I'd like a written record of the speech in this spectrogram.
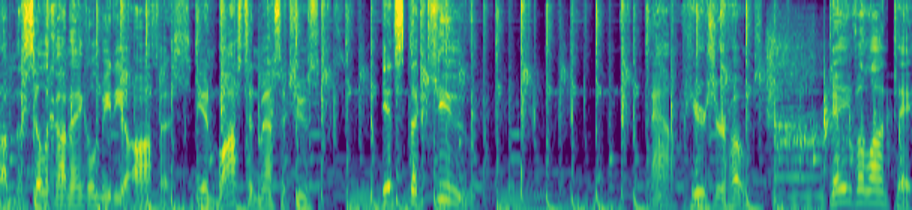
From the SiliconANGLE Media office in Boston, Massachusetts, it's theCUBE. Now, here's your host, Dave Vellante.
